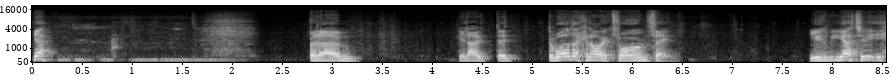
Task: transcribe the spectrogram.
Yeah. But um, you know the the World Economic Forum thing. You you have to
